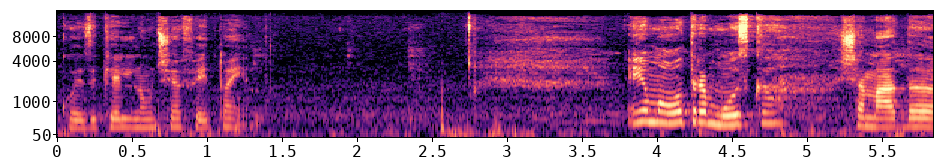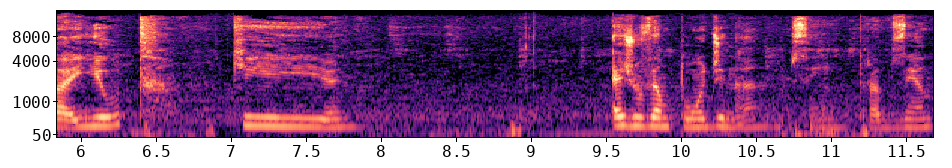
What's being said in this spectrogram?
coisa que ele não tinha feito ainda. Em uma outra música chamada Youth, que é juventude, né, assim, traduzindo,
